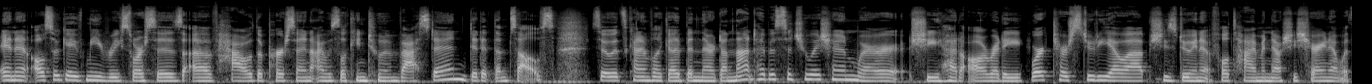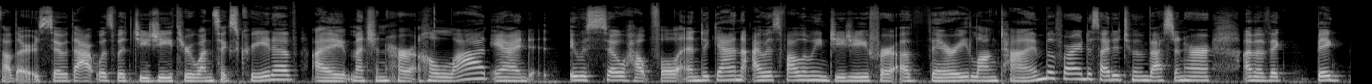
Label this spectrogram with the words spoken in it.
And it also gave me resources of how the person I was looking to invest in did it themselves. So it's kind of like a been there, done that type of situation where she had already worked her studio up, she's doing it full time, and now she's sharing it with others. So that was with Gigi through One Six Creative. I mentioned her a lot and it was so helpful. And again, I was following Gigi for a very long time before I decided to invest in her. I'm a big, big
